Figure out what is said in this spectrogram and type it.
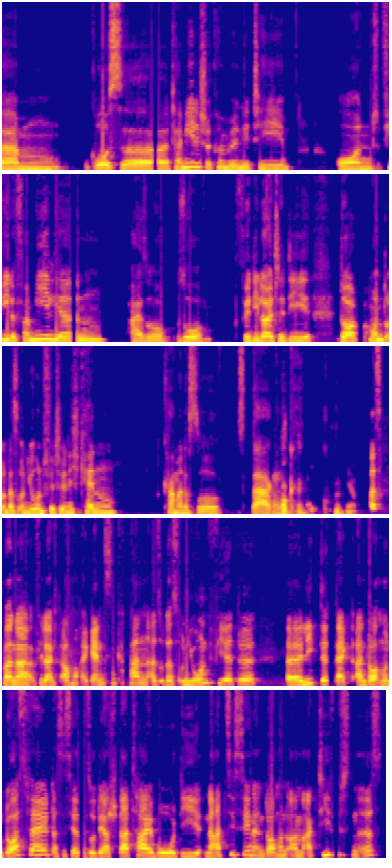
ähm, große tamilische Community und viele Familien. Also so für die Leute, die Dortmund und das Unionviertel nicht kennen, kann man das so sagen. Okay, cool. Was man da vielleicht auch noch ergänzen kann, also das Unionviertel äh, liegt direkt an Dortmund-Dorsfeld. Das ist ja so der Stadtteil, wo die Nazi-Szene in Dortmund am aktivsten ist.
